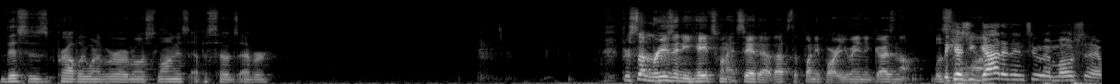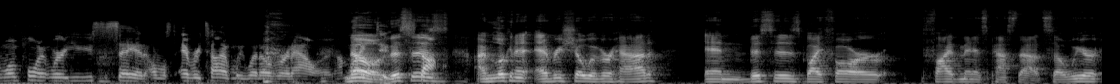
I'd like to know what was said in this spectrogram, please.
This is probably one of our most longest episodes ever. For some reason, he hates when I say that. That's the funny part. You mean the guy's not listening? Because you got it into emotion at one point where you used to say it almost every time we went over an hour. And I'm No, like, this stop. is. I'm looking at every show we've ever had, and this is by far five minutes past that. So we're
